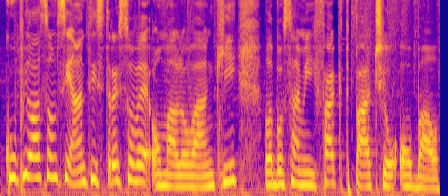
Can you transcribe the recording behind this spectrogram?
kúpila som si antistresové omaľovánky, lebo sa mi fakt páčil obal.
